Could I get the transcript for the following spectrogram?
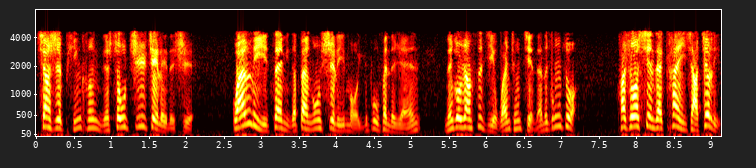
像是平衡你的收支这类的事，管理在你的办公室里某一个部分的人，能够让自己完成简单的工作。”他说：“现在看一下这里，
